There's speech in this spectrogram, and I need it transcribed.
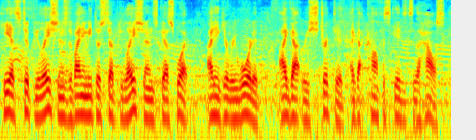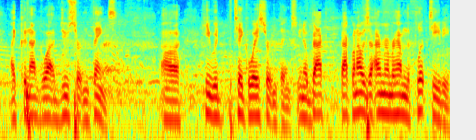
He had stipulations. If I didn't meet those stipulations, guess what? I didn't get rewarded. I got restricted. I got confiscated to the house. I could not go out and do certain things. Uh, he would take away certain things. You know, back back when I was, I remember having the flip TV,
